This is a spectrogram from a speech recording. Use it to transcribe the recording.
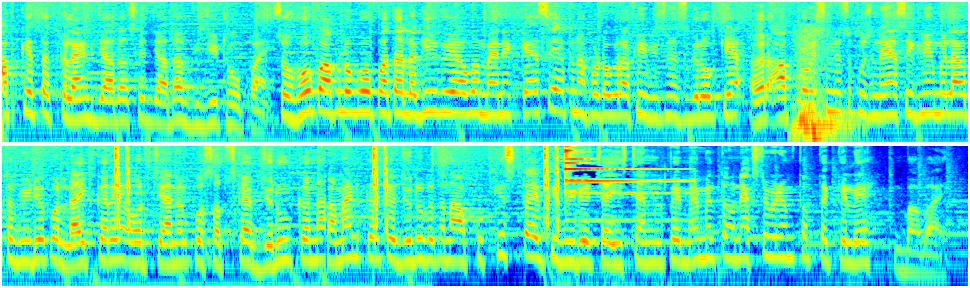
आपके तक क्लाइंट ज़्यादा से ज़्यादा विज़िट हो पाए। सो होप आप लोगों को पता लगी गया होगा, मैंने कैसे अपना फोटोग्राफी बिज़नेस ग्रो किया। अगर आपको इसमें से कुछ नया सीखने मिला तो वीडियो को लाइक करें और चैनल को सब्सक्राइब ज़रूर करना। कमेंट करके ज़रूर बताना आपको किस टाइप की वीडियो चाहिए इस चैनल पर मैं मिलता हूँ नेक्स्ट वीडियो में, तब तक के लिए बाय बाय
